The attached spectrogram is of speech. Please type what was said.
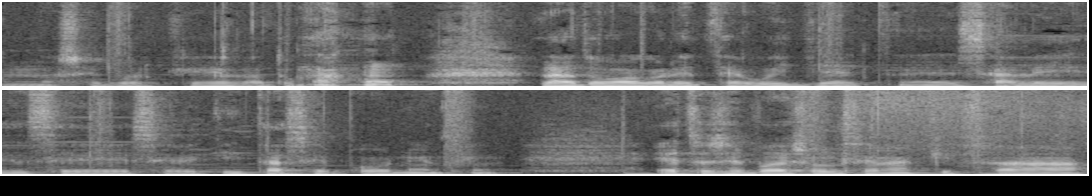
no sé por qué la ha tomado, la con este widget, ¿eh? sale, se, se, quita, se pone, en fin. Esto se puede solucionar quizás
